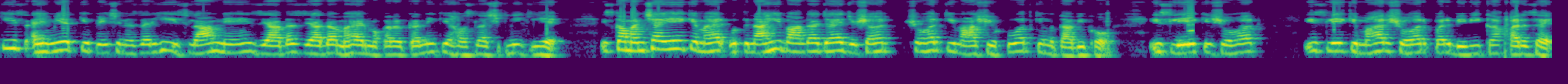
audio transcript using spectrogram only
کی اس اہمیت کے پیش نظر ہی اسلام نے زیادہ سے زیادہ مہر مقرر کرنے کی حوصلہ شکنی کی ہے۔ اس کا منشا یہ ہے کہ مہر اتنا ہی باندھا جائے جو شوہر شوہر کی معاشی قوت کے مطابق ہو۔ اس لیے کہ شوہر اس لیے کہ مہر شوہر پر بیوی کا قرض ہے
